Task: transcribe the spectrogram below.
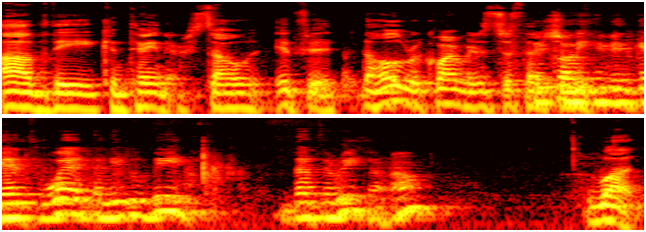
Of the container. So if it, the whole requirement is just that because it should be if it gets wet a little bit, that's the reason, no? what?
